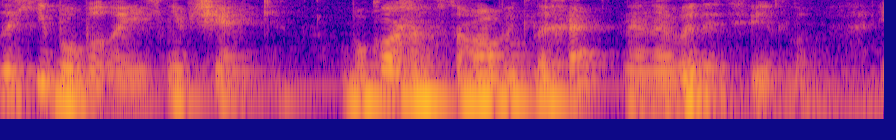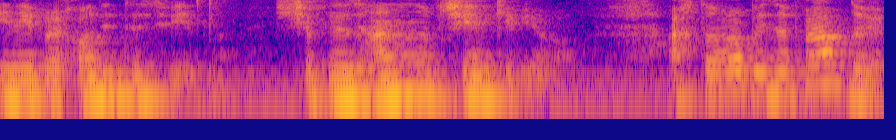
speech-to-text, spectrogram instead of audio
Лихі бо були їхні вчинки, бо кожен, хто робить лихе, ненавидить світло і не приходить до світла, щоб не зганено вчинків його. А хто робить за правдою,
